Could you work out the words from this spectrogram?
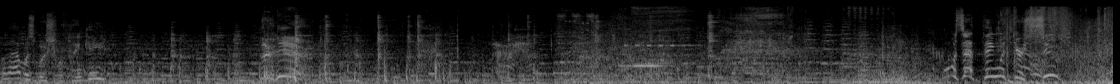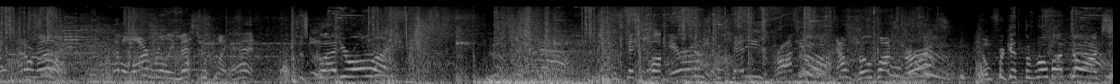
Well, that was wishful thinking. They're here! What was that thing with your suit? I don't know. That alarm really messed with my head. Just glad you're all right. Get arrows, machetes, rockets, now robot birds. Don't forget the robot dogs.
